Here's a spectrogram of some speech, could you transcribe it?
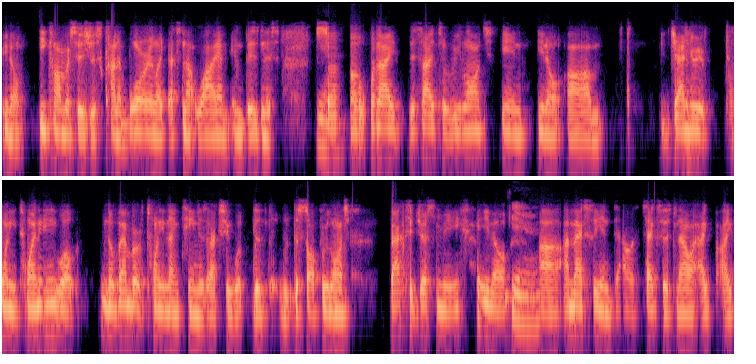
you know, e-commerce is just kind of boring. Like that's not why I'm in business. Yeah. So when I decided to relaunch in, you know, um, January of 2020. Well, November of 2019 is actually what the the soft relaunch. Back to just me, you know. Yeah. Uh, I'm actually in Dallas, Texas now. I, I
